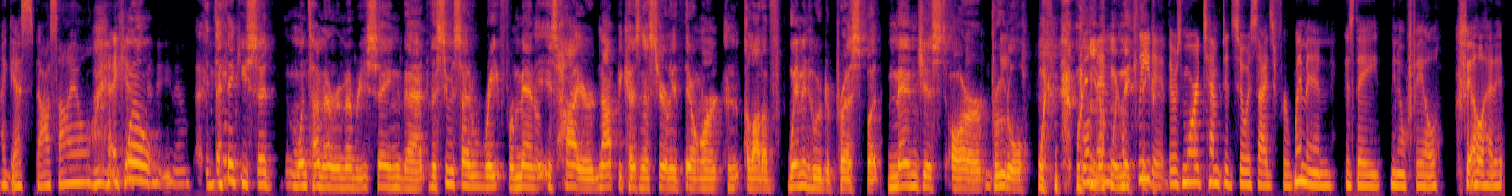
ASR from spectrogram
I guess, docile. I guess, Well, you know. I think you said one time I remember you saying that the suicide rate for men is higher, not because necessarily there aren't a lot of women who are depressed, but men just are brutal when, when, well, you know, when they complete it. There's more attempted suicides for women because they, you know, fail fail at it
